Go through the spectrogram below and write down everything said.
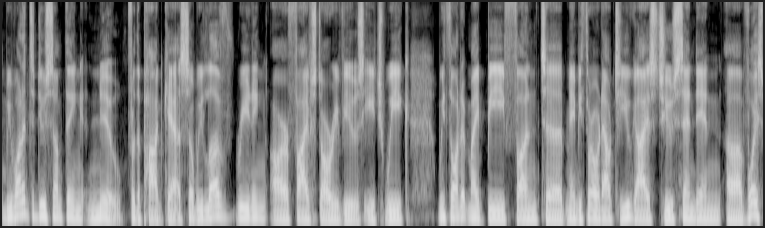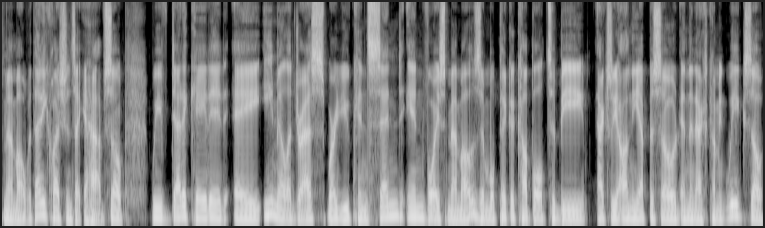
We wanted to do something new for the podcast. So we love reading our five star reviews each week. We thought it might be fun to maybe throw it out to you guys to send in a voice memo with any questions that you have. So we've dedicated a email address where you can send in voice memos and we'll pick a couple to be actually on the episode in the next coming week. So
